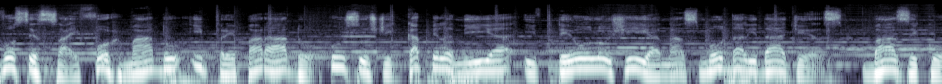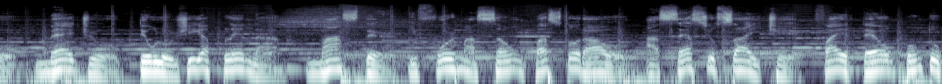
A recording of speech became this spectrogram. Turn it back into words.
você sai formado e preparado. Cursos de capelania e teologia nas modalidades básico, médio, teologia plena, master e formação pastoral. Acesse o site faetel.com.br.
